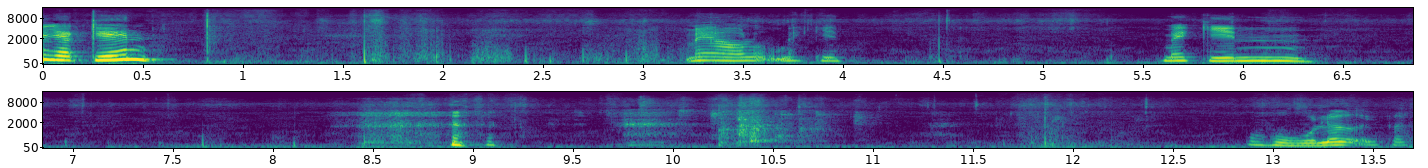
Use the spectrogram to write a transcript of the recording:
อะอยากกิน ไม่เอาลูกไม่กิน ไม่กิน โอ้โห เลอะอีกแล้ว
